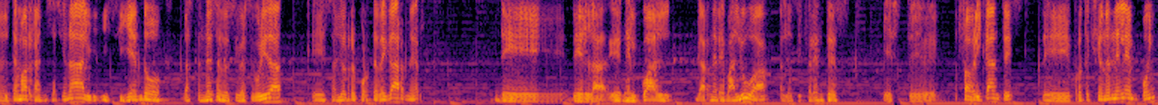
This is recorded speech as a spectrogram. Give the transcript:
el tema organizacional y, siguiendo las tendencias de ciberseguridad, eh, salió el reporte de Gartner, de, de la, en el cual Gartner evalúa a los diferentes este, fabricantes de protección en el endpoint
